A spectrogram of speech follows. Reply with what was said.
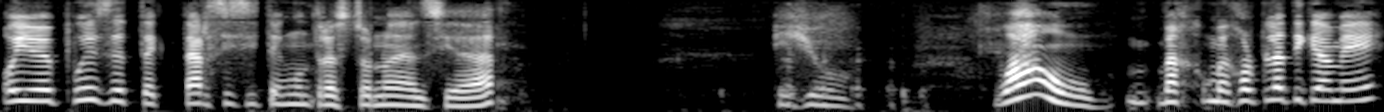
oye, ¿me puedes detectar si sí tengo un trastorno de ansiedad? Y yo, wow, mejor platícame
